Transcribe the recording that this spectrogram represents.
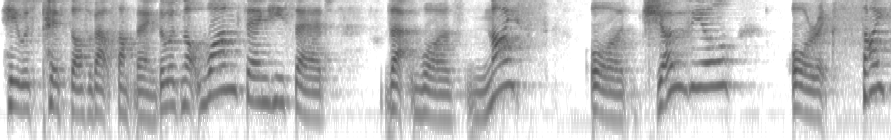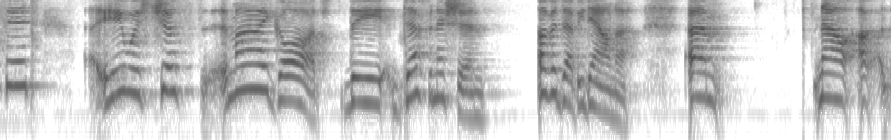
he was pissed off about something. There was not one thing he said that was nice or jovial or excited. He was just, my God, the definition of a Debbie Downer. Um, now, uh,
